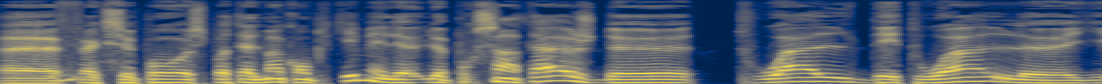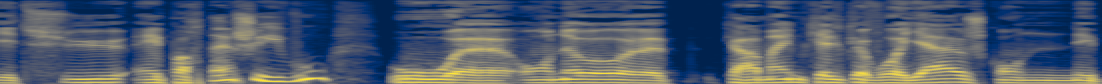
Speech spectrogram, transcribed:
Euh, fait que c'est pas c'est pas tellement compliqué, mais le, pourcentage de toiles d'étoiles, euh, y est-tu important chez vous? Ou euh, on a euh, quand même quelques voyages qu'on n'est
